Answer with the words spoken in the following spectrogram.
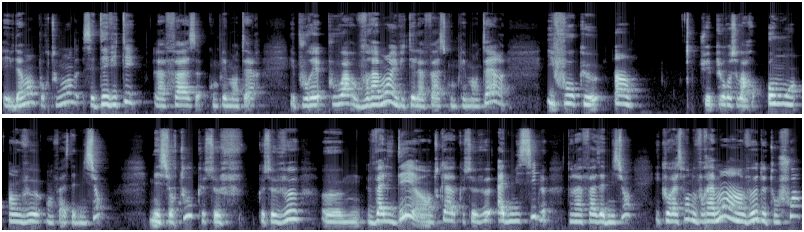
évidemment pour tout le monde, c'est d'éviter la phase complémentaire. Et pour pouvoir vraiment éviter la phase complémentaire, il faut que, un, tu aies pu recevoir au moins un vœu en phase d'admission, mais surtout que ce, que ce vœu euh, validé, en tout cas que ce vœu admissible dans la phase d'admission, il corresponde vraiment à un vœu de ton choix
